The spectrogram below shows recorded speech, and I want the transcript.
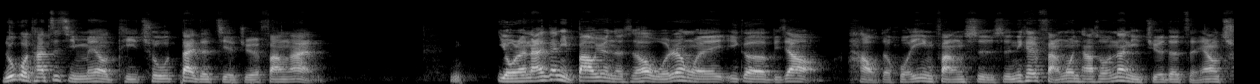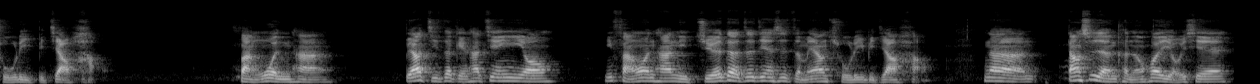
如果他自己没有提出带着解决方案。有人来跟你抱怨的时候，我认为一个比较好的回应方式是，你可以反问他说：“那你觉得怎样处理比较好？”反问他，不要急着给他建议哦。你反问他，你觉得这件事怎么样处理比较好？那当事人可能会有一些，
